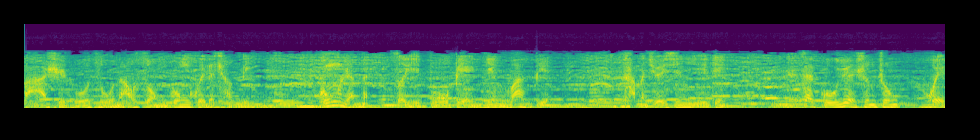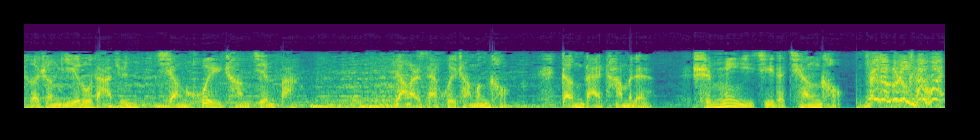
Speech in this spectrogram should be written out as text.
军阀试图阻挠总工会的成立，工人们则以不变应万变，他们决心已定。在鼓乐声中汇合成一路大军向会场进发。然而在会场门口等待他们的是密集的枪口。谁都不准开会！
